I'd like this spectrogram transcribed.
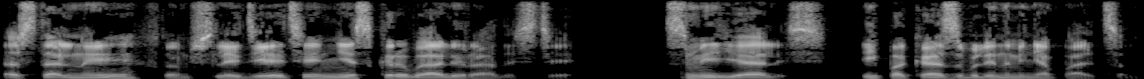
Остальные, в том числе дети, не скрывали радости. Смеялись и показывали на меня пальцем.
